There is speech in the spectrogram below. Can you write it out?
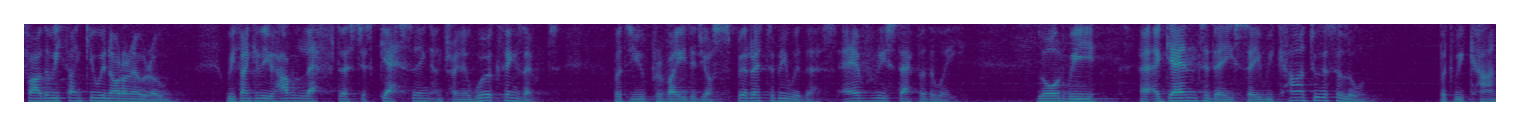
Father, we thank you we're not on our own. We thank you that you haven't left us just guessing and trying to work things out, but you've provided your spirit to be with us every step of the way. Lord, we uh, again today say we can't do this alone, but we can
